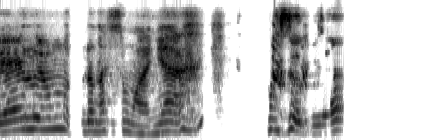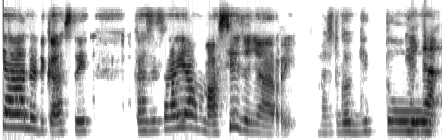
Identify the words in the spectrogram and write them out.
eh, lu emang udah ngasih semuanya? Maksudnya, ya udah dikasih kasih sayang masih aja nyari. Maksud gue gitu. Ya, ny-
